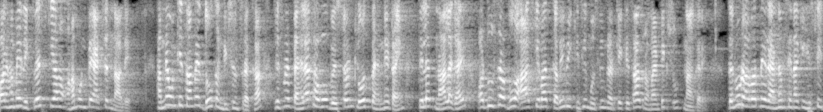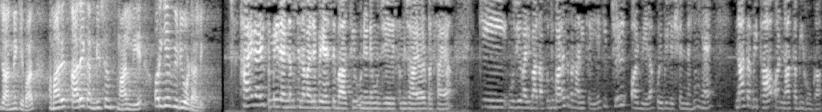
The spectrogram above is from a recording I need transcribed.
और हमें रिक्वेस्ट किया, हम उन पे एक्शन ना ले। हमने उनके सामने दो कंडीशन रखा, जिसमें पहला था वो वेस्टर्न क्लोथ पहनने टाइम तिलक ना लगाए, और दूसरा वो आज के बाद कभी भी किसी मुस्लिम लड़के के साथ रोमांटिक शूट ना करे। तनु रावत ने रैंडम सेना की हिस्ट्री जानने के बाद हमारे सारे कंडीशन मान लिए और ये वीडियो डाली। हाय गाइस मेरी रैंडम सेना वाले भैया से बात हुई उन्होंने मुझे समझाया और बताया कि मुझे वाली बात आपको दोबारा से बतानी चाहिए कि चिल और मेरा कोई रिलेशन नहीं है, ना कभी था और ना कभी होगा।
